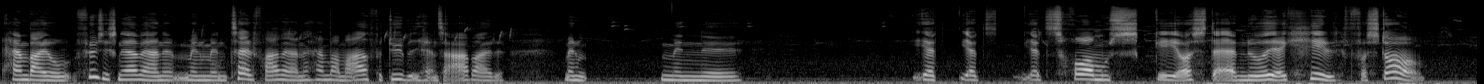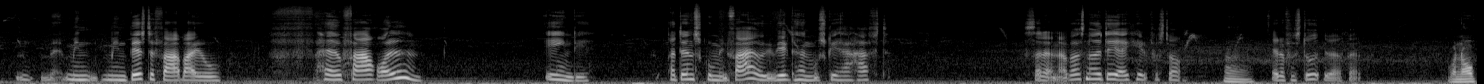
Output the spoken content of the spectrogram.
han var jo fysisk nærværende, men mentalt fraværende. Han var meget fordybet i hans arbejde. Men, men øh, jeg, jeg, jeg tror måske også, der er noget, jeg ikke helt forstår. Min, min bedstefar var jo havde jo far rollen, egentlig. Og den skulle min far jo i virkeligheden måske have haft. Så der er nok også noget af det, jeg ikke helt forstår. Mm. Eller forstod i hvert fald. Hvornår,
